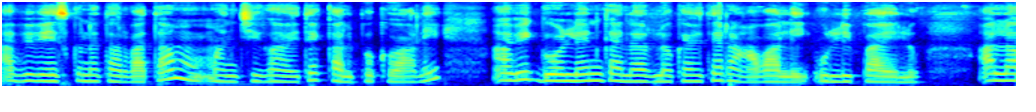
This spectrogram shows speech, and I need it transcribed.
అవి వేసుకున్న తర్వాత మంచిగా అయితే కలుపుకోవాలి. అవి గోల్డెన్ కలర్లోకి అయితే రావాలి ఉల్లిపాయలు. అలా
